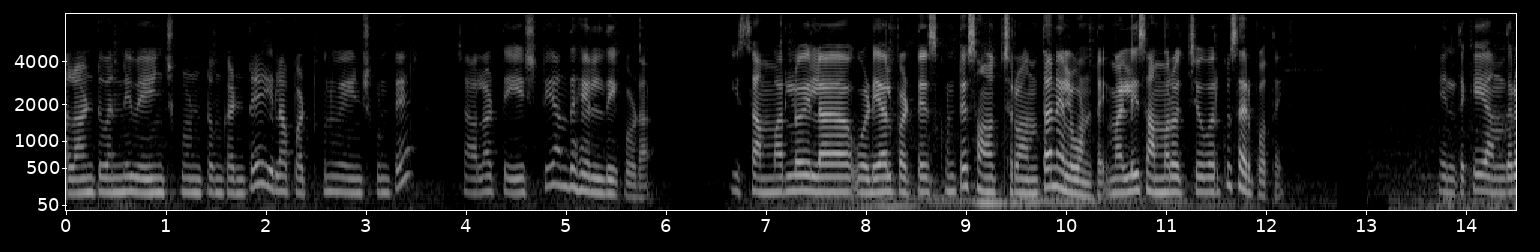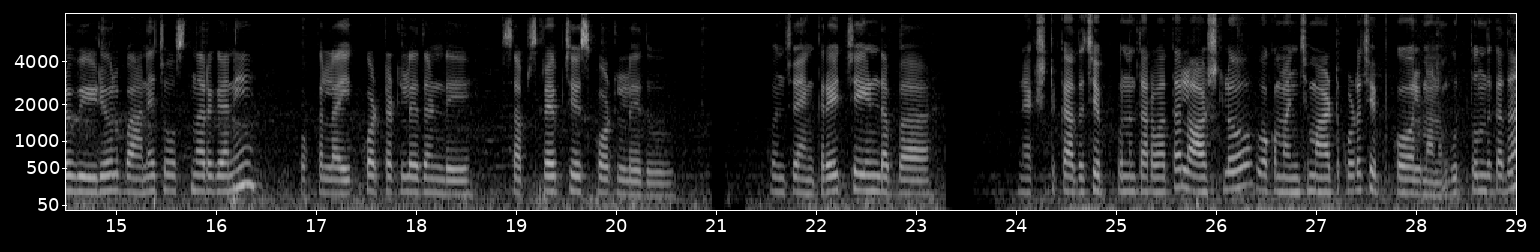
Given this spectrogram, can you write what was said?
అలాంటివన్నీ వేయించుకుంటాం కంటే ఇలా పట్టుకుని వేయించుకుంటే చాలా టేస్టీ అండ్ హెల్దీ కూడా. ఈ సమ్మర్లో ఇలా వడియాలు పట్టేసుకుంటే సంవత్సరం అంతా నిల్వ ఉంటాయి. మళ్ళీ సమ్మర్ వచ్చే వరకు సరిపోతాయి. ఇంతకీ అందరూ వీడియోలు బాగానే చూస్తున్నారు కానీ ఒక్క లైక్ కొట్టట్లేదండి. సబ్స్క్రైబ్ చేసుకోవట్లేదు. కొంచెం ఎంకరేజ్ చేయండి అబ్బా. నెక్స్ట్ కథ చెప్పుకున్న తర్వాత లాస్ట్లో ఒక మంచి మాట కూడా చెప్పుకోవాలి మనం. గుర్తుంది కదా?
